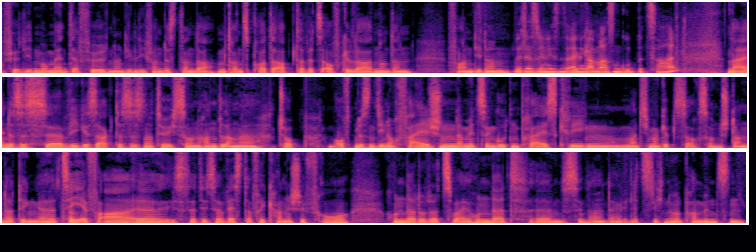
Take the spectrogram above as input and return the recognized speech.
für den Moment erfüllt. Ne? Die liefern das dann da am Transporter ab, da wird's aufgeladen und dann fahren die dann Wird das wenigstens einigermaßen gut bezahlt? Nein, das ist, äh, wie gesagt, das ist natürlich so ein Handlanger-Job. Oft müssen die noch feilschen, damit sie einen guten Preis kriegen. Manchmal gibt es auch so ein Standardding. Äh, CFA äh, ist ja dieser westafrikanische Franc, 100 oder 200. Äh, das sind eigentlich letztlich nur ein paar Münzen.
